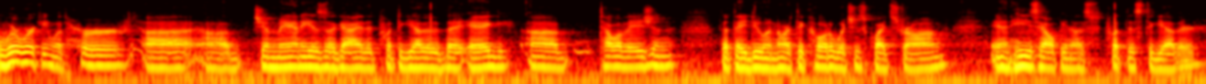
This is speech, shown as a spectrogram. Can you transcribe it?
we're working with her. Uh, uh, Jim Manny is a guy that put together the egg uh, television that they do in North Dakota, which is quite strong, and he's helping us put this together.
